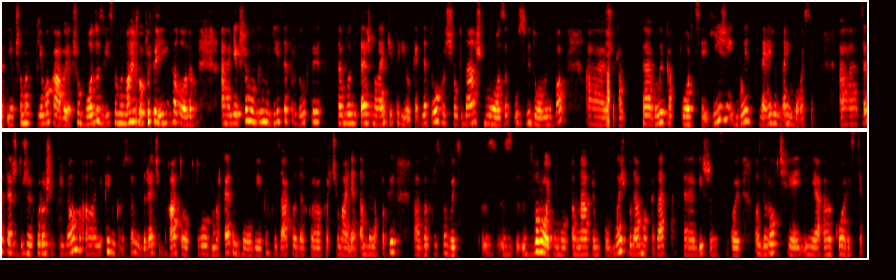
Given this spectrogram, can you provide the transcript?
Якщо ми п'ємо каву, якщо воду, звісно, ми маємо пити її галонами. А якщо ми будемо їсти продукти, це будуть теж маленькі тарілки для того, щоб наш мозок усвідомлював, що там це велика порція їжі, і ми нею наймося. Це теж дуже хороший прийом, який використовує, до речі, багато хто в маркетингу, в якихось закладах е, харчування, там, де навпаки використовують з- з- зворотньому напрямку. Ми ж будемо казати більше з такої оздоровчої і е, користі.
